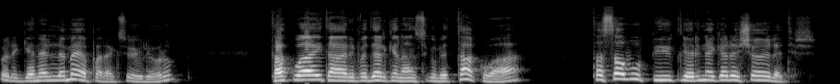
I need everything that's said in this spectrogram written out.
böyle genelleme yaparak söylüyorum. Takvayı tarif ederken ansiklopedi takva tasavvuf büyüklerine göre şöyledir.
